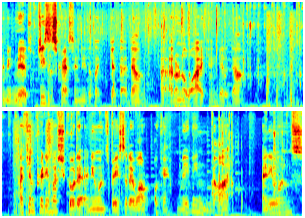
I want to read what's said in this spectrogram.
I mean mid. Jesus Christ, I need to like get that down. I, I don't know why I can't get it down. I can pretty much go to anyone's base that I want. Okay, maybe not anyone's.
